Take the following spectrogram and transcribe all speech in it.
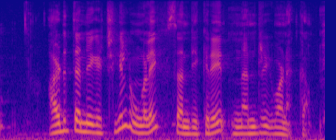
அடுத்த நிகழ்ச்சியில் உங்களை சந்திக்கிறேன். நன்றி வணக்கம்.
